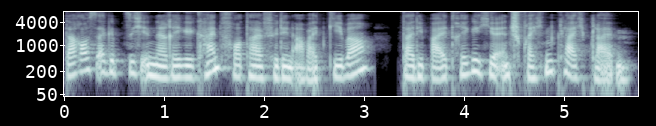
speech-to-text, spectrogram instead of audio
Daraus ergibt sich in der Regel kein Vorteil für den Arbeitgeber, da die Beiträge hier entsprechend gleich bleiben.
